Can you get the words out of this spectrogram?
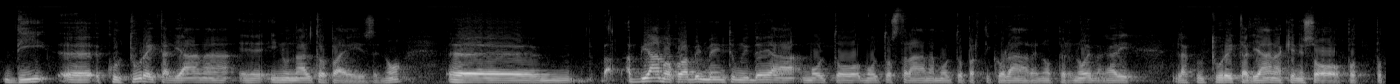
di eh, cultura italiana eh, in un altro paese, no? Ehm, abbiamo probabilmente un'idea molto, molto strana, molto particolare, no? per noi magari la cultura italiana, che ne so, pot- pot-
